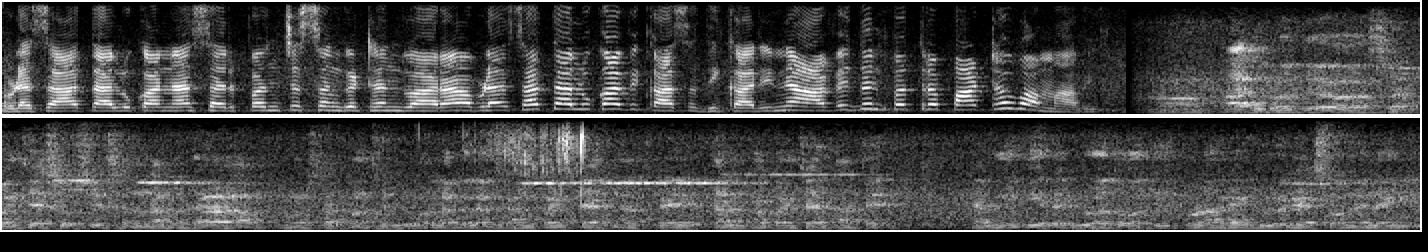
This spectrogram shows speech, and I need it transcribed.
અબડાસા તાલુકાના સરપંચ સંગઠન દ્વારા અબડાસા તાલુકા વિકાસ અધિકારીને આવેદનપત્ર પાઠવવામાં આવ્યું. આજરોજ સરપંચ એસોસિએશનના બધા સરપંચ અલગ અલગ ગ્રામ પંચાયતના તાલુકા પંચાયત ખાતે એમની બી રજૂઆતો હતી, થોડા રેગ્યુલર એસોને લઈને.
